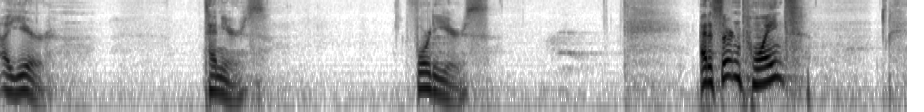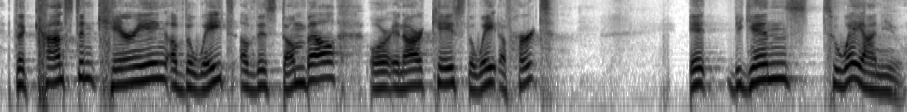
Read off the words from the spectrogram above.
a year, 10 years, 40 years? At a certain point, the constant carrying of the weight of this dumbbell, or in our case, the weight of hurt, it begins to weigh on you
